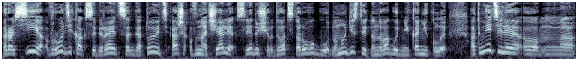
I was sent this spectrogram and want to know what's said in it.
Россия вроде как собирается готовить аж в начале следующего 22 года. Ну, действительно, новогодние каникулы от отметили, э,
